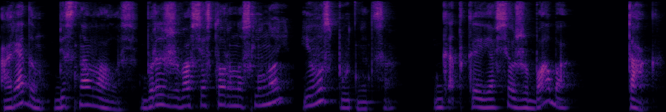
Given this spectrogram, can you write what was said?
А рядом бесновалась, брызжа во все стороны слюной, его спутница. Гадкая я все же баба. Так,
